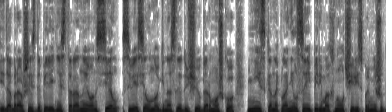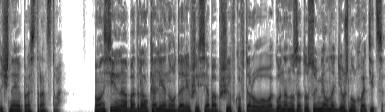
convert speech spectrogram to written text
и, добравшись до передней стороны, он сел, свесил ноги на следующую гармошку, низко наклонился и перемахнул через промежуточное пространство. Он сильно ободрал колено, ударившись об обшивку второго вагона, но зато сумел надежно ухватиться.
